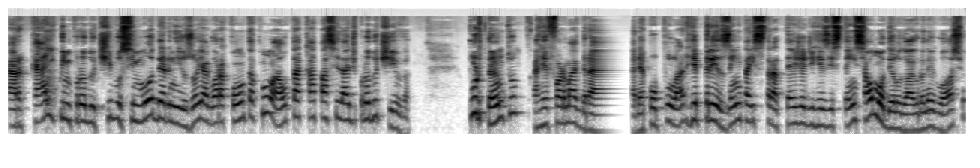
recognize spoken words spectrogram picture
arcaico e improdutivo se modernizou e agora conta com alta capacidade produtiva. Portanto, a reforma agrária popular representa a estratégia de resistência ao modelo do agronegócio,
